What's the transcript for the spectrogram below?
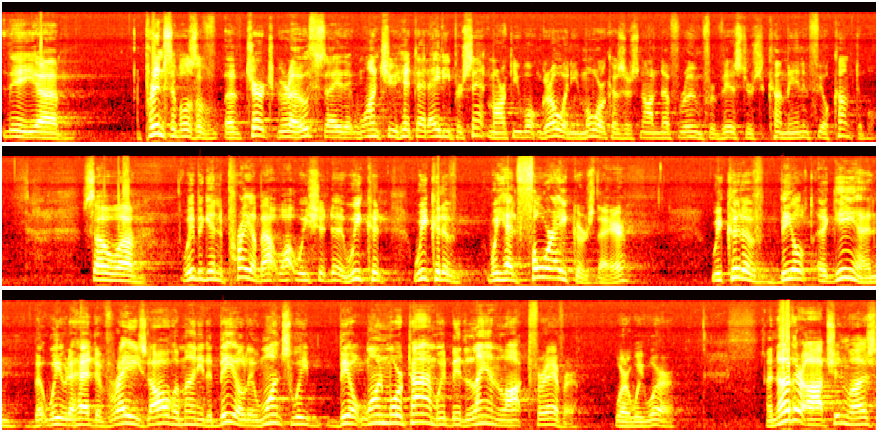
the uh, principles of, of church growth say that once you hit that 80% mark, you won't grow anymore because there's not enough room for visitors to come in and feel comfortable. So uh, we began to pray about what we should do. We could, we could have, we had four acres there. We could have built again, but we would have had to have raised all the money to build. And once we built one more time, we'd be landlocked forever where we were. Another option was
